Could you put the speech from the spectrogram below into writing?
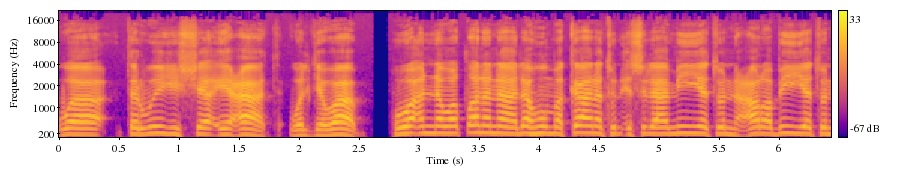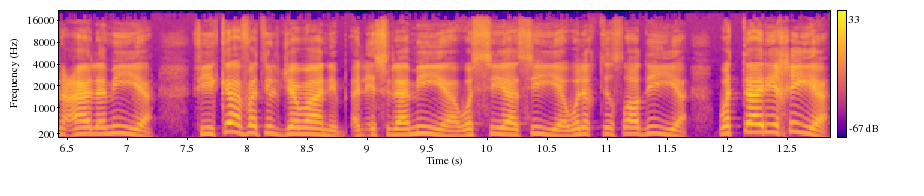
وترويج الشائعات والجواب هو أن وطننا له مكانة إسلامية عربية عالمية في كافة الجوانب الإسلامية والسياسية والاقتصادية والتاريخية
